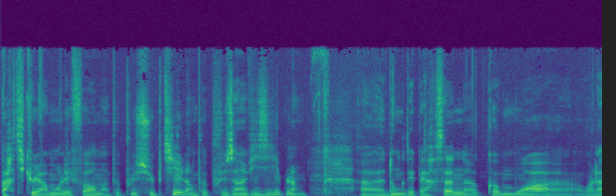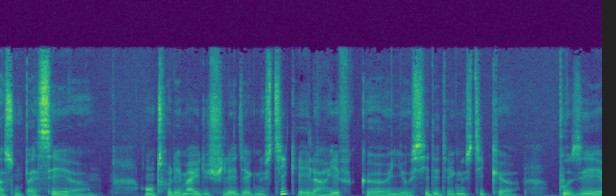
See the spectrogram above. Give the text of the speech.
particulièrement les formes un peu plus subtiles, un peu plus invisibles. Euh, donc des personnes comme moi euh, voilà, sont passées entre les mailles du filet diagnostic et il arrive qu'il y ait aussi des diagnostics posés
